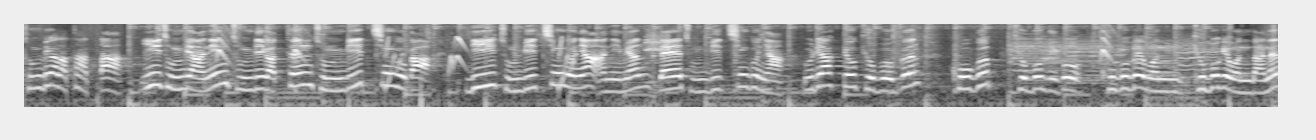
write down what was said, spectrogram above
좀비가 나타났다. 이 좀비 아닌 좀비 같은 좀비 친구가 네 좀비 친구냐 아니면 내 좀비 친구냐. 우리 학교 교복은 고급 교복이고 고급의 원 교복의 원단은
